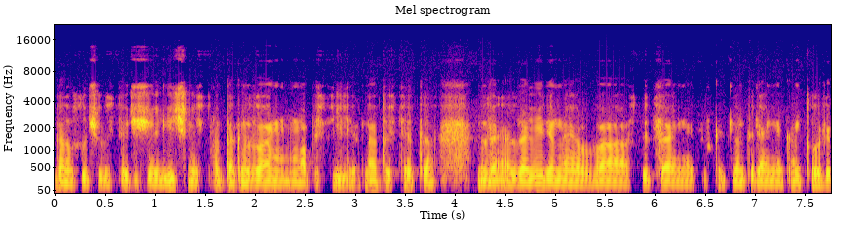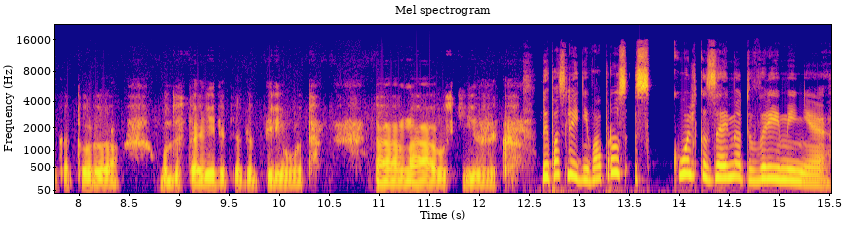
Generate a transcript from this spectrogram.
в данном случае удостоверяющие личность, так называемом апостиле. Да, то есть это заверенное в специальной, так сказать, нотариальной конторе, которую удостоверит этот перевод. Э, на русский язык. Ну и последний вопрос. Сколько займет времени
